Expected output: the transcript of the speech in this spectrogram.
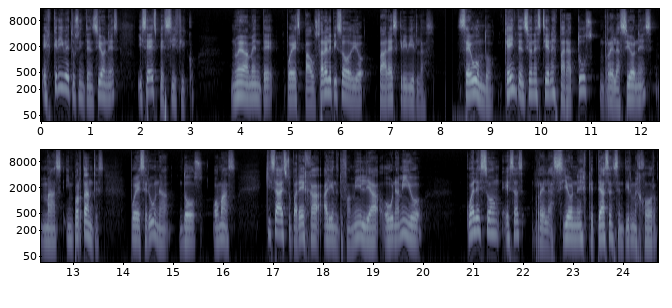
Escribe tus intenciones y sé específico. Nuevamente, puedes pausar el episodio para escribirlas. Segundo, ¿qué intenciones tienes para tus relaciones más importantes? Puede ser una, dos o más. Quizá es tu pareja, alguien de tu familia o un amigo ¿Cuáles son esas relaciones que te hacen sentir mejor,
